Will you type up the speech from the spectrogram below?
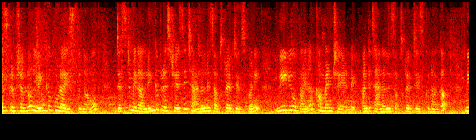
డిస్క్రిప్షన్లో లింక్ కూడా ఇస్తున్నాము. జస్ట్ మీరు ఆ లింక్ ప్రెస్ చేసి ఛానల్ని సబ్స్క్రైబ్ చేసుకొని వీడియో పైన కమెంట్ చేయండి. అంటే ఛానల్ని సబ్స్క్రైబ్ చేసుకున్నాక మీ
